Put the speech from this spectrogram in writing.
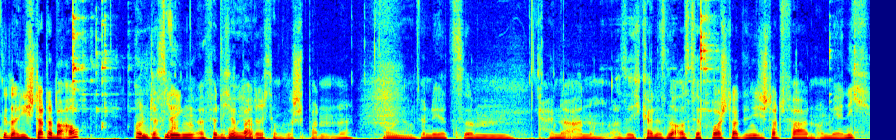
genau, die Stadt aber auch. Und deswegen ja. Äh, finde ich oh, ja beide Richtungen so spannend. Ne? Oh, ja. Wenn du jetzt, ähm, keine Ahnung, also ich kann jetzt nur aus der Vorstadt in die Stadt fahren und mehr nicht,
